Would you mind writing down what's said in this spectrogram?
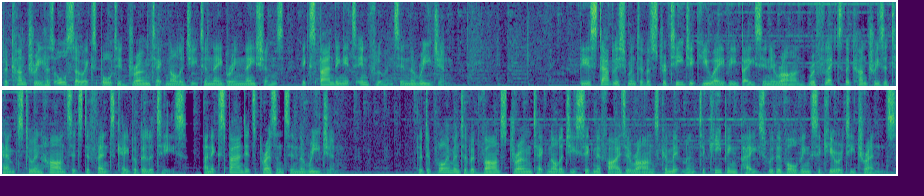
the country has also exported drone technology to neighboring nations, expanding its influence in the region. The establishment of a strategic UAV base in Iran reflects the country's attempts to enhance its defense capabilities and expand its presence in the region. The deployment of advanced drone technology signifies Iran's commitment to keeping pace with evolving security trends.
